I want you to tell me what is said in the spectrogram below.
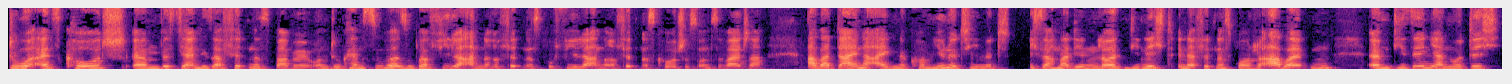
du als Coach ähm, bist ja in dieser Fitness-Bubble und du kennst super, super viele andere Fitnessprofile, andere Fitnesscoaches und so weiter. Aber deine eigene Community mit, ich sag mal, den Leuten, die nicht in der Fitnessbranche arbeiten, ähm, die sehen ja nur dich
